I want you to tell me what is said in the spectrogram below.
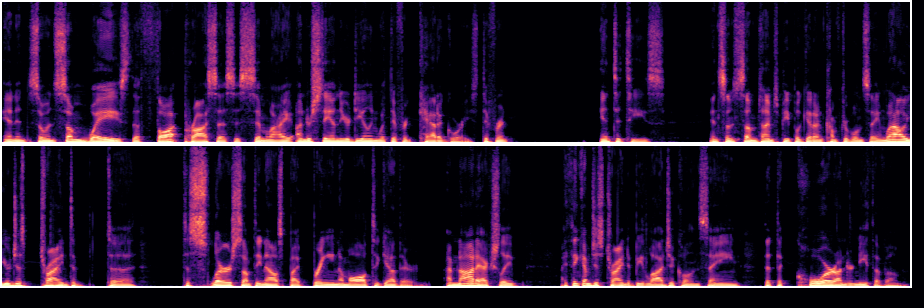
and in, so, in some ways, the thought process is similar. I understand you're dealing with different categories, different entities, And some sometimes people get uncomfortable in saying, "Well, you're just trying to to to slur something else by bringing them all together." I'm not actually. I think I'm just trying to be logical in saying that the core underneath of them,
